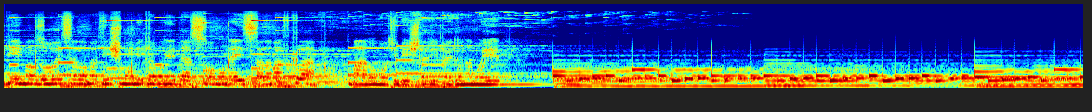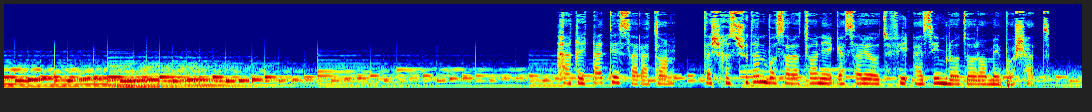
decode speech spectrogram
оиди мавзӯъҳои саломатии шумо метавонед дар сомонаи саломат клаб маълумоти бештарӣ пайдо намоед حقیقت سرطان تشخیص شدن با سرطان یک اثر عاطفی عظیم را دارا می باشد.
